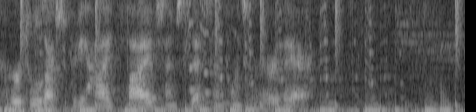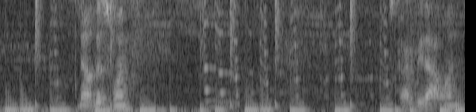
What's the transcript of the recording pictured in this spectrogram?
Her tool's actually pretty high. 5 times 2, that's 10 points for her there. No, this one. It's gotta be that one.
